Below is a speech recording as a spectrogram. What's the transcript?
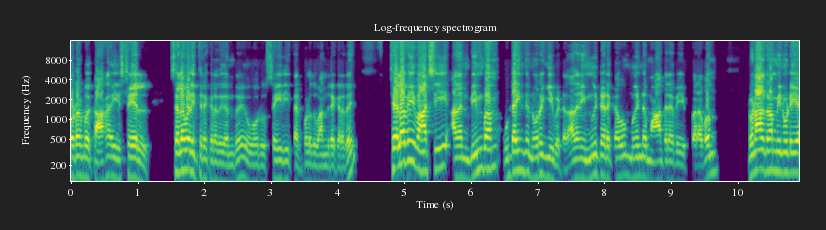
தொடர்புக்காக இஸ்ரேல் செலவழித்திருக்கிறது என்று ஒரு செய்தி தற்பொழுது வந்திருக்கிறது. செலவி வாட்சி அதன் பிம்பம் உடைந்து நொறுங்கிவிட்டது. அதனை மீட்டெடுக்கவும் மீண்டும் ஆதரவை பெறவும் டொனால்ட் ட்ரம்பினுடைய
